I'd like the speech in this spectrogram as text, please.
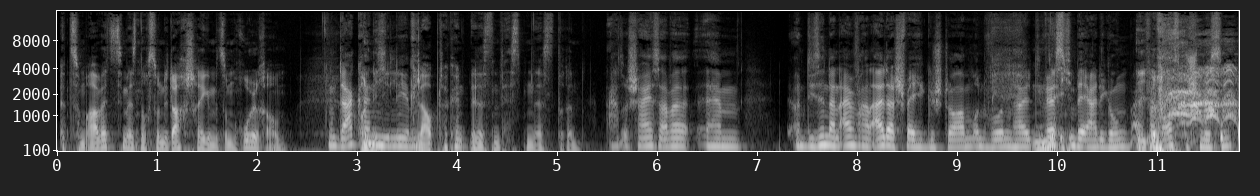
äh, zum Arbeitszimmer ist noch so eine Dachschräge mit so einem Hohlraum. Und da Und können die ich leben. glaube, da könnte, da ist ein Wespennest drin. Ach du Scheiße, aber ähm, und die sind dann einfach an Altersschwäche gestorben und wurden halt ich- Wespenbeerdigung einfach rausgeschmissen.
